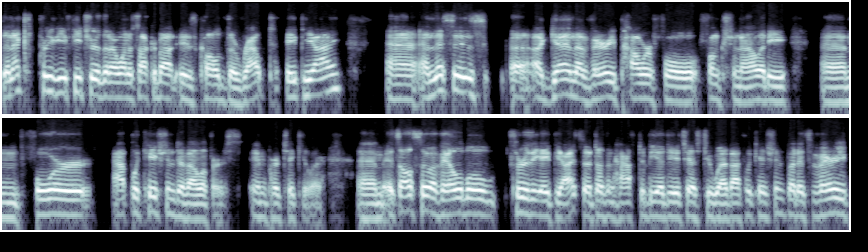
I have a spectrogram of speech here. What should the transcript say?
The next preview feature that I want to talk about is called the Route API. Uh, and this is, uh, again, a very powerful functionality um, for application developers in particular. Um, it's also available through the API, so it doesn't have to be a DHIS2 web application, but it's very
